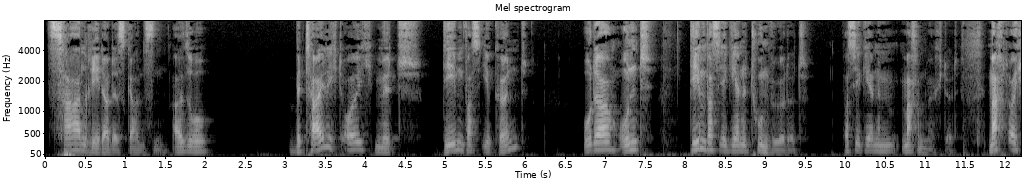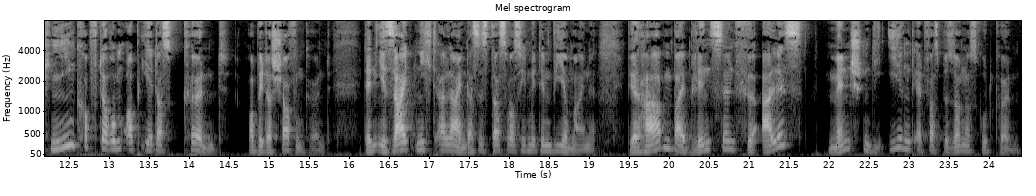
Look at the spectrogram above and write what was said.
Zahnräder des Ganzen. Also beteiligt euch mit dem, was ihr könnt oder und dem, was ihr gerne tun würdet, was ihr gerne machen möchtet. Macht euch nie einen Kopf darum, ob ihr das könnt, ob ihr das schaffen könnt. Denn ihr seid nicht allein. Das ist das, was ich mit dem Wir meine. Wir haben bei Blinzeln für alles Menschen, die irgendetwas besonders gut können.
